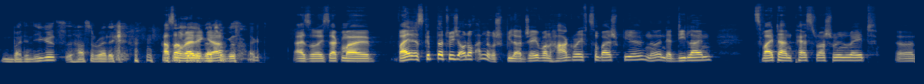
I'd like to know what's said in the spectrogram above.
Bei den Eagles, Hassan Reddick. Hassan Reddick, ja. schon gesagt. Also ich sag mal, weil es gibt natürlich auch noch andere Spieler. Javon Hargrave zum Beispiel, ne, in der D-Line. Zweiter in Pass-Rush-Win-Rate. Äh,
